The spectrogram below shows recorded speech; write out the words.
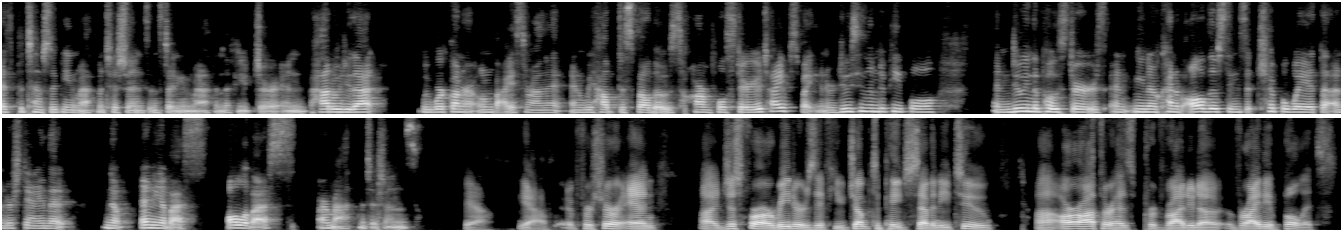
as potentially being mathematicians and studying math in the future. And how do we do that? We work on our own bias around it and we help dispel those harmful stereotypes by introducing them to people and doing the posters and you know kind of all of those things that chip away at the understanding that you know any of us all of us are mathematicians. Yeah, yeah, for sure. And uh, just for our readers, if you jump to page 72, uh, our author has provided a variety of bullets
